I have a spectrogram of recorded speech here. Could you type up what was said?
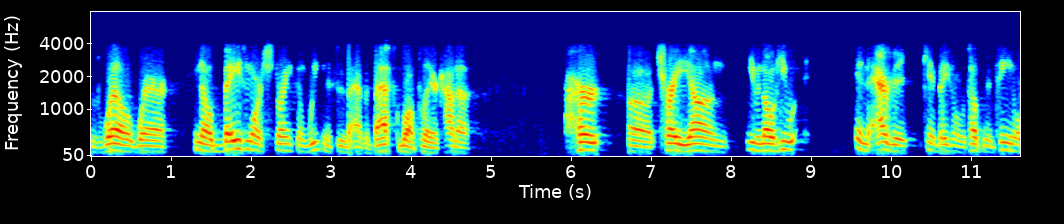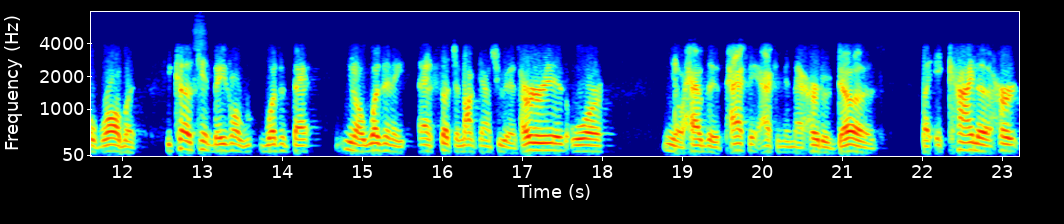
as well, where, you know, Bazemore's strengths and weaknesses as a basketball player kind of hurt uh, Trae Young, even though he, in the aggregate, Kent Bazemore was helping the team overall, but because Kent Bazemore wasn't that, you know, wasn't a as such a knockdown shooter as Huerter is, or you know, have the passing acumen that Huerter does, like it kind of hurt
